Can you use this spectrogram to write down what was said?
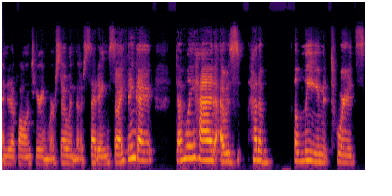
ended up volunteering more so in those settings. So I think I definitely had I was had a a lean towards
